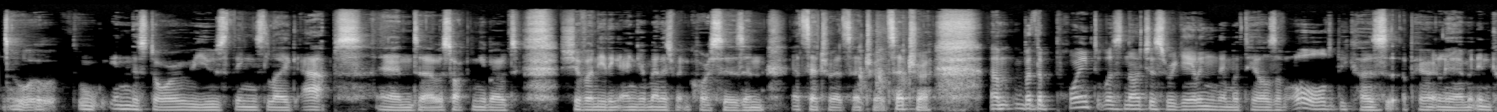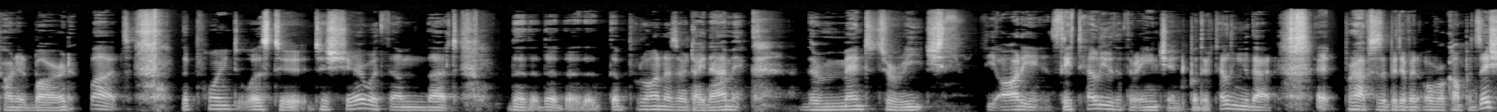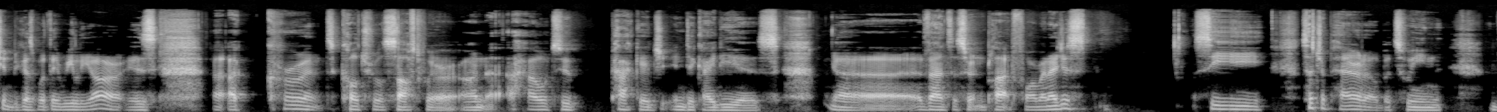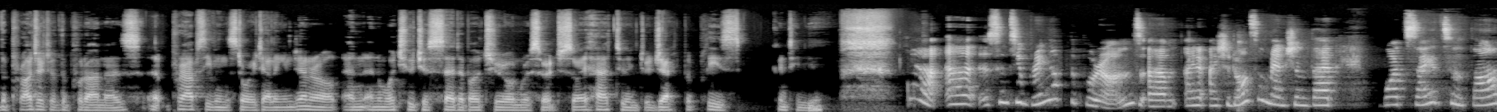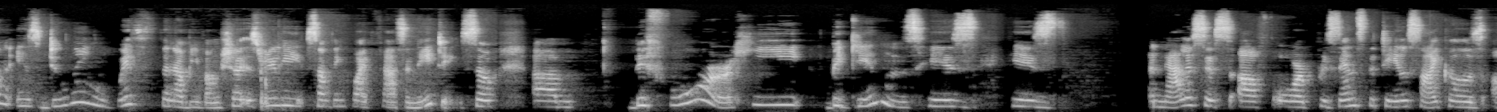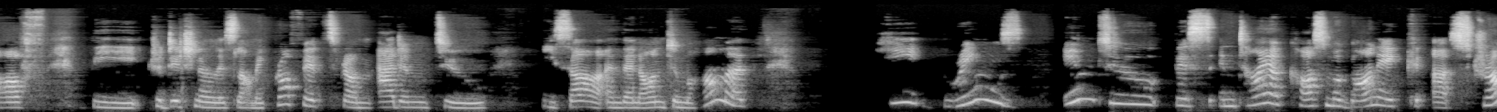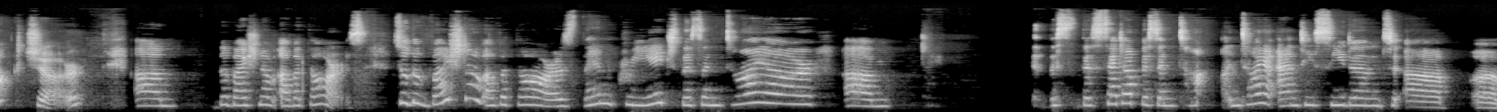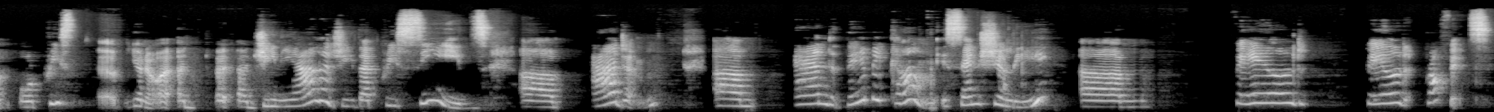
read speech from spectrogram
in the story we use things like apps. And uh, i was talking about shiva needing anger management courses and etc etc etc but the point was not just regaling them with tales of old because apparently i'm an incarnate bard but the point was to to share with them that the the, the, the, the puranas are dynamic. They're meant to reach the audience. They tell you that they're ancient, but they're telling you that uh, perhaps is a bit of an overcompensation because what they really are is a, a current cultural software on how to package Indic ideas, uh, advance a certain platform. And I just see such a parallel between the project of the Puranas, uh, perhaps even the storytelling in general, and, and what you just said about your own research. So I had to interject, but please continue. Yeah, uh, since you bring up the Purans, um, I, I, should also mention that what Syed Sultan is doing with the Nabi Vangsha is really something quite fascinating. So, um, before he begins his his analysis of or presents the tale cycles of the traditional Islamic prophets from Adam to Isa and then on to Muhammad, he brings into this entire cosmogonic uh, structure um, the Vaishnav avatars. So the Vaishnav avatars then create this entire um, this this set up this enti- entire antecedent uh, uh, or pre uh, you know a, a, a, genealogy that precedes uh, Adam, um, and they become essentially um, failed failed prophets.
